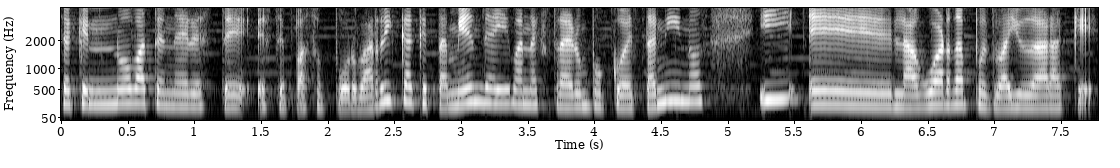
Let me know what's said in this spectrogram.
ya que no va a tener este, este paso por barrica, que también de ahí van a extraer un poco de taninos y eh, la guarda pues va a ayudar a que,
